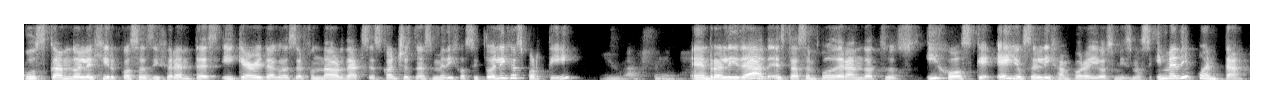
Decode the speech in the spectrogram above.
buscando elegir cosas diferentes y Gary Douglas, el fundador de Access Consciousness, me dijo, si tú eliges por ti, en realidad estás empoderando a tus hijos que ellos elijan por ellos mismos. Y me di cuenta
